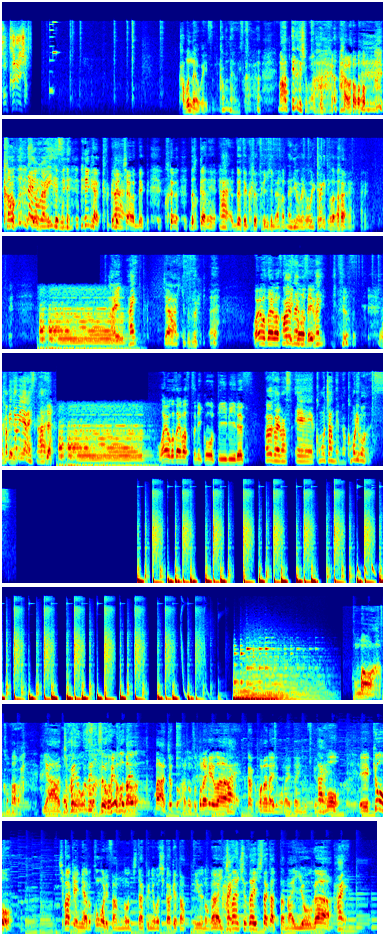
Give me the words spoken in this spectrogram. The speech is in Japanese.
コンクルージョンかぶんない方がいいですね。かぶんない方がいいですか？回ってるでしょ。も うあのかぶんない方がいいですね。目が隠れちゃうんで、これどっかではい。出てくるといいな何をねこれかけてはいはい。はい。はい。じゃあ引き続きあおはようございます。おはようございます。はい。神々じゃないですか。はい。じゃおはようございます。釣り子 TV ですおはようございます。えー、こもチャンネルのこもりボードです。こんばんは。こんばんは。いやーちょっとおはようございます。おはようございます。まあちょっとあのそこら辺ははい。深く掘らないでもらいたいんですけども、えー今日千葉県にある小森さんの自宅に押しかけたっていうのが一番取材したかった内容が、はい。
